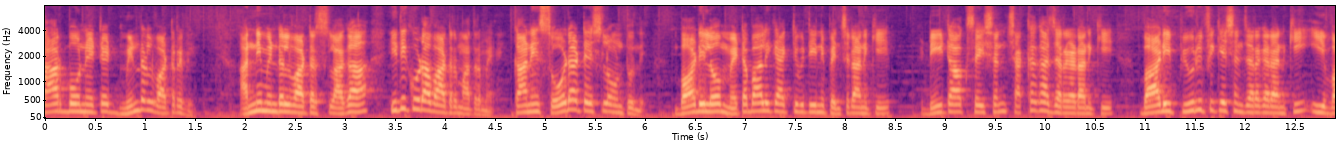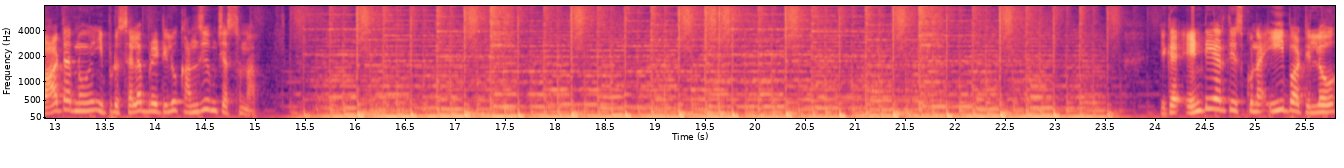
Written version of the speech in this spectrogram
కార్బోనేటెడ్ మినరల్ వాటర్ ఇవి. అన్ని మినరల్ వాటర్స్ లాగా ఇది కూడా వాటర్ మాత్రమే. కానీ సోడా టేస్ట్లో ఉంటుంది. బాడీలో మెటబాలిక్ యాక్టివిటీని పెంచడానికి డీటాక్సేషన్ చక్కగా జరగడానికి బాడీ ప్యూరిఫికేషన్ జరగడానికి ఈ వాటర్ను ఇప్పుడు సెలబ్రిటీలు కన్జ్యూమ్ చేస్తున్నారు. ఇక ఎన్టీఆర్ తీసుకున్న ఈ బాటిల్లో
